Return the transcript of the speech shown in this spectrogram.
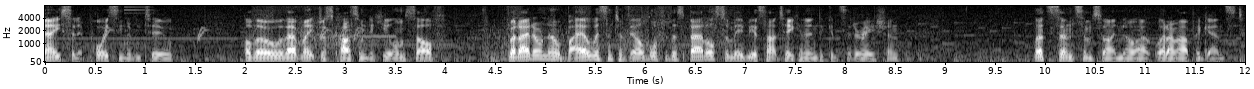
Nice, and it poisoned him too. Although that might just cause him to heal himself. But I don't know, Bio isn't available for this battle, so maybe it's not taken into consideration. Let's sense him so I know what I'm up against.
